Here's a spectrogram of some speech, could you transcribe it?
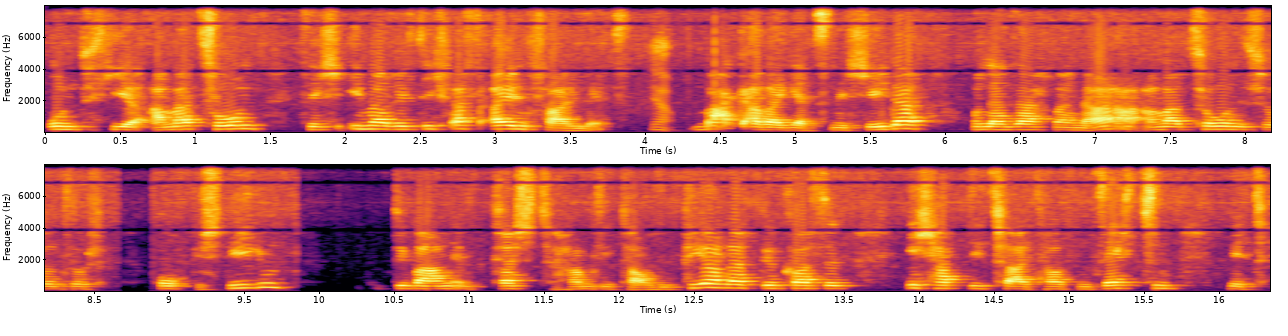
und hier Amazon sich immer richtig was einfallen lässt. Ja. Mag aber jetzt nicht jeder. Und dann sagt man, na, Amazon ist schon so hoch gestiegen. Die waren im Crash, haben sie 1400 gekostet. Ich habe die 2016 mit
